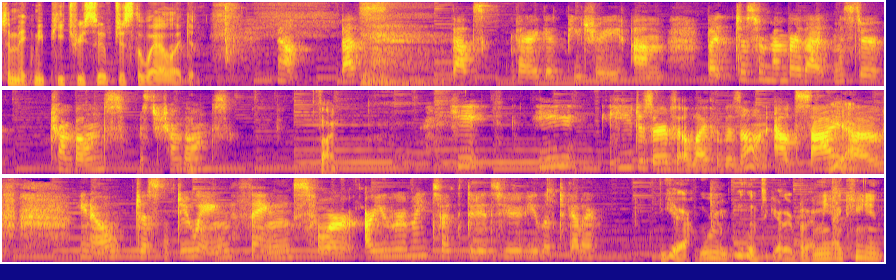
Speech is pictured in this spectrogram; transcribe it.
to make me petri soup just the way I like it. No, that's that's very good, petri. Um, but just remember that Mr. Trombones, Mr. Trombones, Fine. he he he deserves a life of his own outside Yeah. of you know just doing things for. Are you roommates? Or do the two of you live together? Yeah, we, we live together, but I mean, I can't.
